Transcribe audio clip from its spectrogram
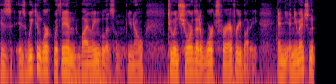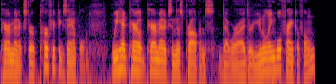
is, is we can work within bilingualism, you know, to ensure that it works for everybody. And, and you mentioned the paramedics. They're a perfect example. We had para- paramedics in this province that were either unilingual francophone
